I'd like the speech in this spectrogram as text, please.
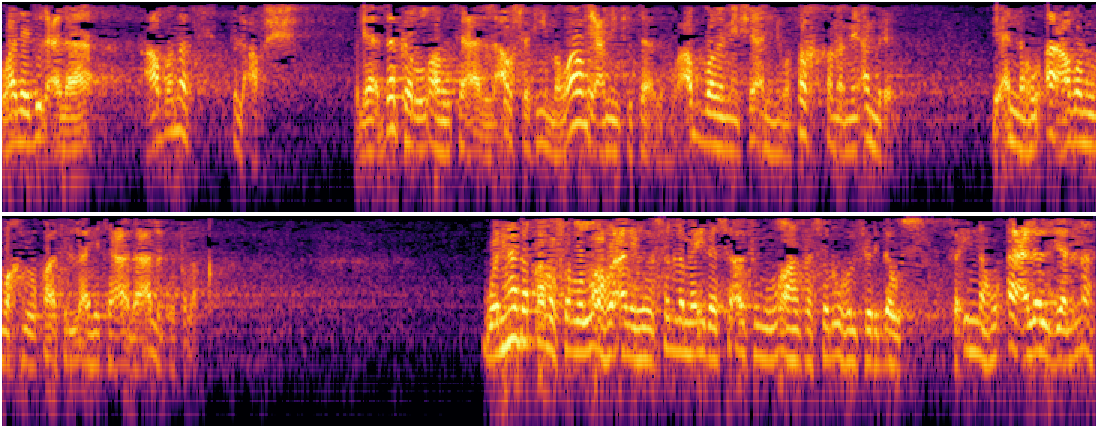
وهذا يدل على عظمة العرش. ولهذا ذكر الله تعالى العرش في مواضع من كتابه وعظم من شأنه وفخم من أمره. لأنه أعظم مخلوقات الله تعالى على الإطلاق. ولهذا قال صلى الله عليه وسلم إذا سألتم الله فسلوه الفردوس فإنه أعلى الجنة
